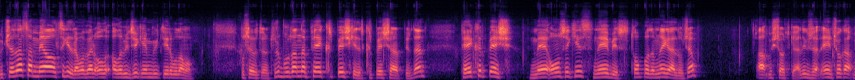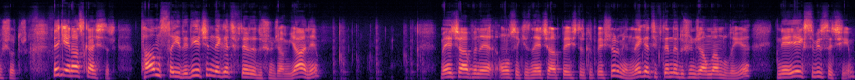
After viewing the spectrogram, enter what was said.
3 yazarsam M 6 gelir ama ben al- alabilecek en büyük değeri bulamam. Bu sebepten ötürü. Buradan da P 45 gelir. 45 çarpı 1'den. P 45, M 18, N 1. Topladım ne geldi hocam? 64 geldi. Güzel. En çok 64'tür. Peki en az kaçtır? Tam sayı dediği için negatifleri de düşüneceğim. Yani M çarpı N 18, N çarpı P eşittir 45 diyorum ya. Negatiflerini de düşüneceğimden dolayı N'yi eksi 1 seçeyim.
